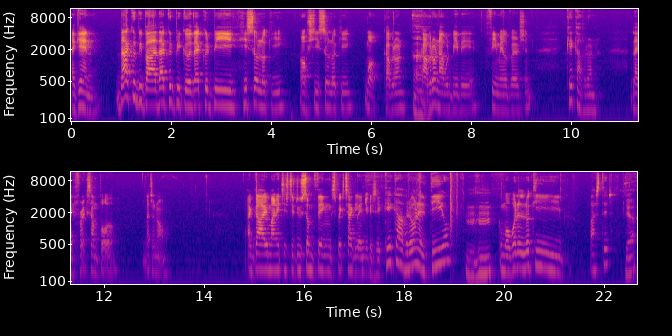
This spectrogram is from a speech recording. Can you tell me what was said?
Again, that could be bad, that could be good, that could be he's so lucky or she's so lucky. Well, cabrón. Uh-huh. Cabrona would be the female version. Qué cabrón. Like, for example, I don't know. A guy manages to do something spectacular and you can say, qué cabrón el tío. Mm-hmm. Como, what a lucky bastard. Yeah.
